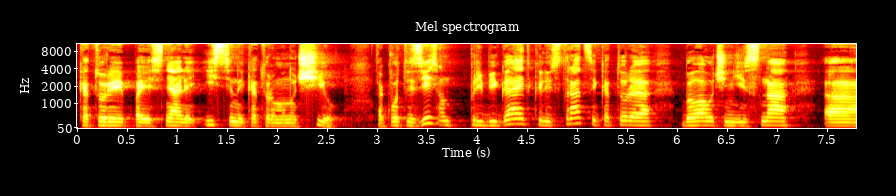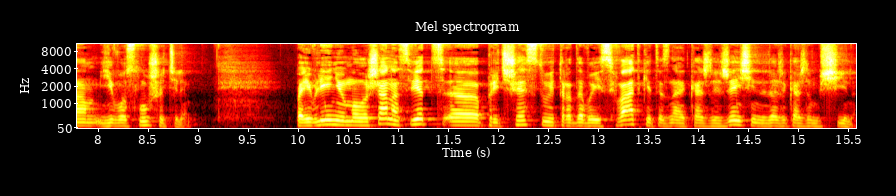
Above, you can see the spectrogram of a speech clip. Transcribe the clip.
которые поясняли истины, которым он учил. Так вот и здесь он прибегает к иллюстрации, которая была очень ясна его слушателям. Появлению малыша на свет предшествуют родовые схватки, это знает каждая женщина и даже каждый мужчина.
